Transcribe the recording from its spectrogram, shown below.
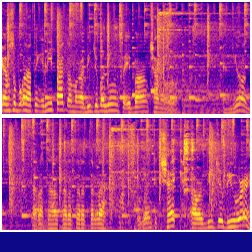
Kaya susubukan nating ilipat ang mga video balloon sa ibang channel. And yun. Tara, tara, tara, tara, tara. We're going to check our video viewer.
